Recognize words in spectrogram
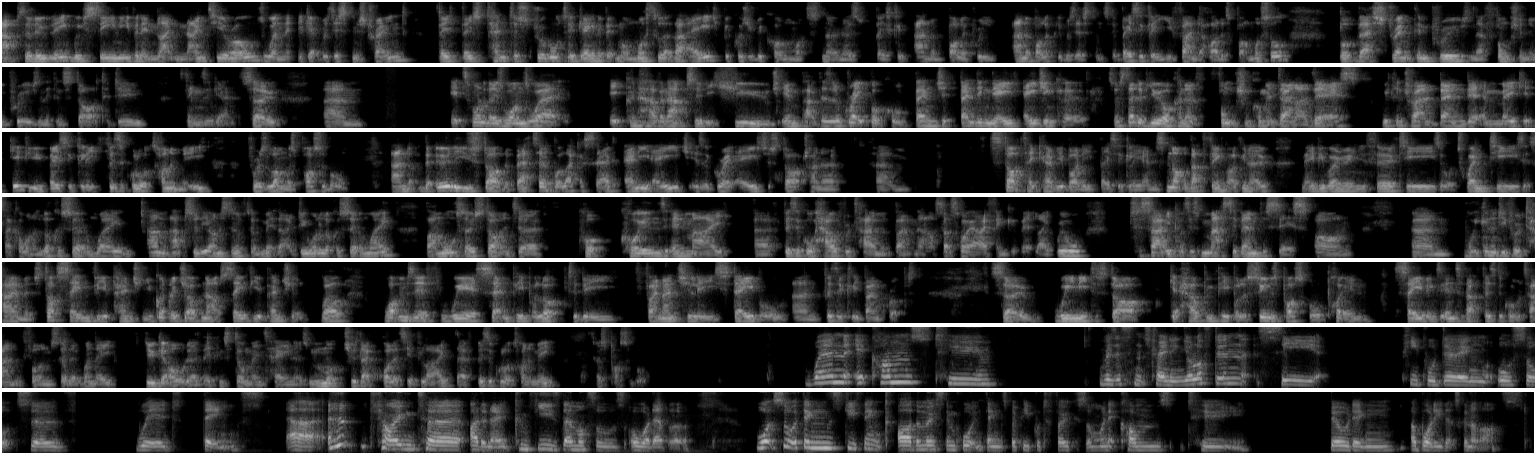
absolutely. We've seen even in like 90 year olds when they get resistance trained, they, they tend to struggle to gain a bit more muscle at that age because you become what's known as basically anabolically, anabolically resistant. So basically, you find it harder to put muscle, but their strength improves and their function improves, and they can start to do things again. So um, it's one of those ones where it can have an absolutely huge impact. There's a great book called Bending the Aging Curve. So instead of your kind of function coming down like this, we can try and bend it and make it give you basically physical autonomy for as long as possible. And the earlier you start, the better. But like I said, any age is a great age to start trying to um, start take care of your body, basically. And it's not that thing of, you know, maybe when you're in your 30s or 20s, it's like I want to look a certain way. And I'm absolutely honest enough to admit that I do want to look a certain way. But I'm also starting to put coins in my uh, physical health retirement bank now. So that's why I think of it. Like we all, society puts this massive emphasis on um, what are you going to do for retirement? Start saving for your pension. You've got a job now, save for your pension. Well, what happens if we're setting people up to be financially stable and physically bankrupt? So we need to start get helping people as soon as possible, putting savings into that physical retirement fund so that when they do get older, they can still maintain as much of their quality of life, their physical autonomy as possible. When it comes to resistance training, you'll often see people doing all sorts of weird things, uh, trying to, I don't know, confuse their muscles or whatever. What sort of things do you think are the most important things for people to focus on when it comes to building a body that's going to last?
